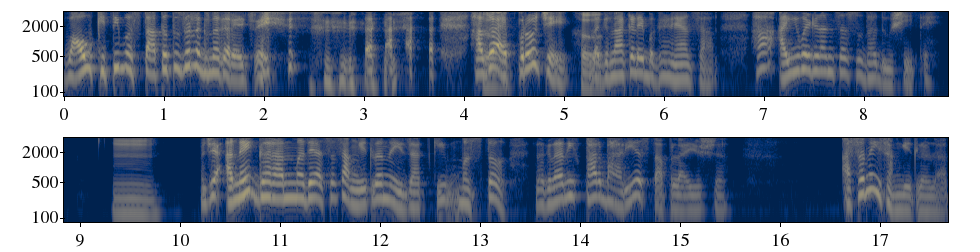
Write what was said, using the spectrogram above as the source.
वाव किती मस्त आता तुझं लग्न करायचंय हा जो. अप्रोच आहे. लग्नाकडे बघण्याचा हा आई वडिलांचा सुद्धा दूषित आहे. म्हणजे अनेक घरांमध्ये असं सांगितलं नाही जात की मस्त लग्नाने फार भारी असतं आपलं आयुष्य असं नाही सांगितलं जात.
